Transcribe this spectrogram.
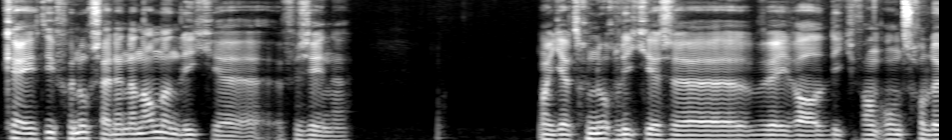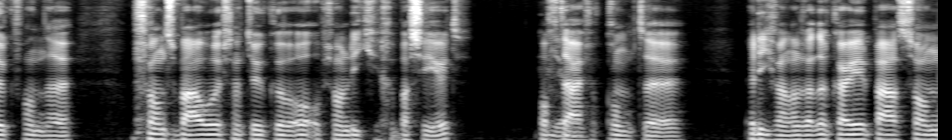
creatief genoeg zijn en een ander liedje verzinnen. Want je hebt genoeg liedjes, uh, weet je wel, het liedje van Ons Geluk van uh, Frans Bauer is natuurlijk op zo'n liedje gebaseerd. Of ja. daar zo komt uh, een liedje van. Dan, kan je in plaats van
